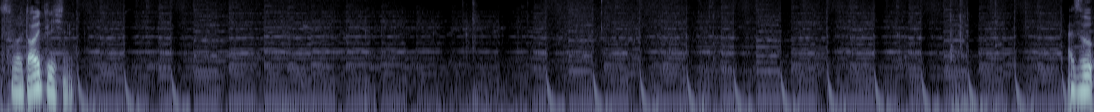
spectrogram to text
zu verdeutlichen. Also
